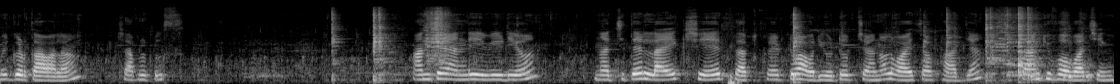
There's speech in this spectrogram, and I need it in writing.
మీకు కూడా కావాలా చేపల పులుసు? అంతే అండి ఈ వీడియో. నచ్చితే like share subscribe to our YouTube channel voice of హాద్య థ్యాంక్ యూ ఫర్ వాచింగ్.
